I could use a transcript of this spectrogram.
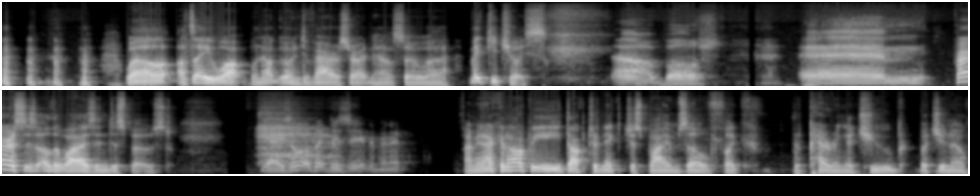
well, I'll tell you what, we're not going to Varus right now, so uh, make your choice. Oh, boss. Um, Varus is otherwise indisposed. Yeah, he's a little bit busy at the minute. I mean, I cannot be Doctor Nick just by himself, like repairing a tube, but you know,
